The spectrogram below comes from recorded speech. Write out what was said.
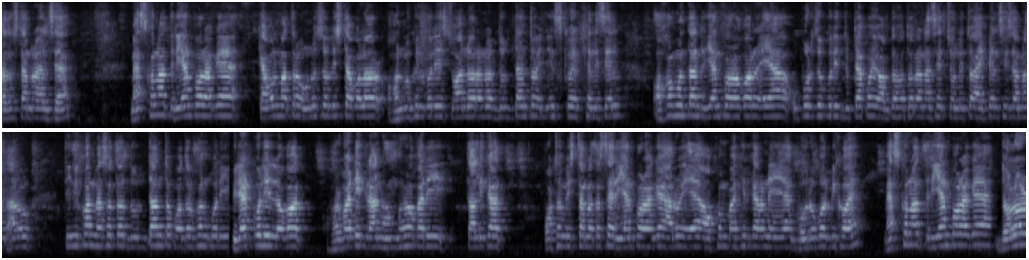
ৰাজস্থান ৰয়েলছে। মেচখনত ৰিয়ান পৰাগে কেৱল মাত্ৰ ঊনচল্লিছটা বলৰ সন্মুখীন কৰি চুৱান্ন ৰানৰ দুৰ্দান্ত ইনিংছ খেলিছিল। অসম সন্তান ৰিয়ান পৰাগৰ এয়া উপৰ্যুপৰি দুটাকৈ অৰ্ধশত ৰান আছিল চলিত আই পি এল ছিজনত আৰু তিনিখন মেচতো দুৰ্দান্ত প্ৰদৰ্শন কৰি বিৰাট কোহলিৰ লগত সৰ্বাধিক ৰান সংগ্ৰহকাৰী তালিকাত প্ৰথম স্থানত আছে ৰিয়ান পৰাগে আৰু এয়া অসমবাসীৰ কাৰণে এয়া গৌৰৱৰ বিষয়। মেচখনত ৰিয়ান পৰাগে দলৰ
